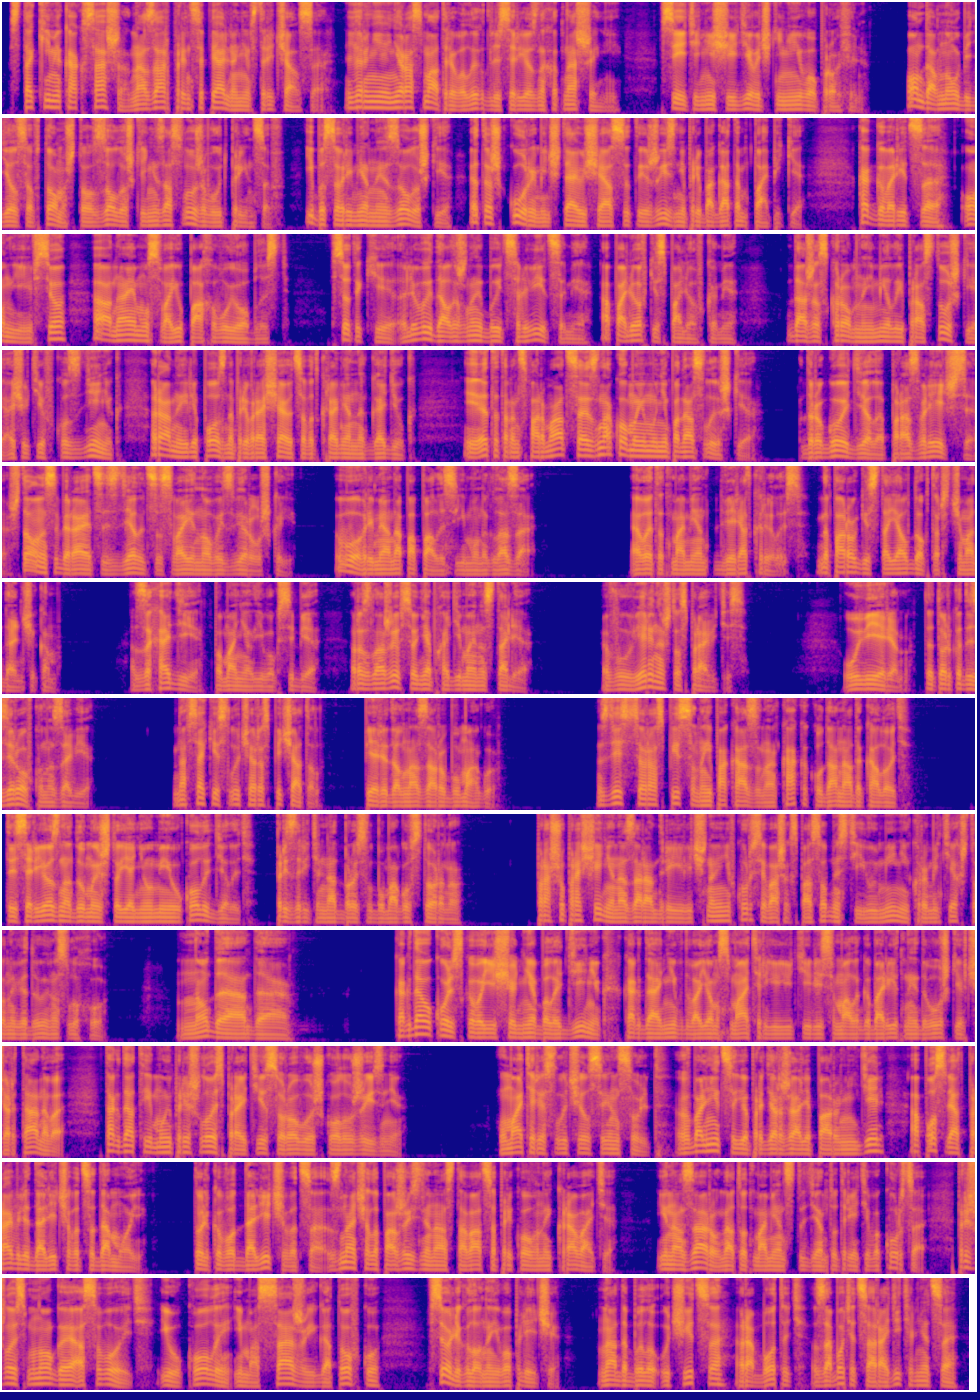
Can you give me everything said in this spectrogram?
С такими, как Саша, Назар принципиально не встречался. Вернее, не рассматривал их для серьезных отношений. Все эти нищие девочки не его профиль. Он давно убедился в том, что золушки не заслуживают принцев, ибо современные золушки — это шкуры, мечтающие о сытой жизни при богатом папике. Как говорится, он ей все, а она ему свою паховую область. Все-таки львы должны быть с львицами, а полевки с полевками. Даже скромные милые простушки, ощутив вкус денег, рано или поздно превращаются в откровенных гадюк. И эта трансформация знакома ему не понаслышке. Другое дело — поразвлечься, что он и собирается сделать со своей новой зверушкой. Вовремя она попалась ему на глаза. А в этот момент дверь открылась. На пороге стоял доктор с чемоданчиком. «Заходи», — поманил его к себе, разложив все необходимое на столе. «Вы уверены, что справитесь?» «Уверен. Ты только дозировку назови». На всякий случай распечатал. Передал Назару бумагу. Здесь все расписано и показано, как и куда надо колоть. «Ты серьезно думаешь, что я не умею уколы делать?» презрительно отбросил бумагу в сторону. «Прошу прощения, Назар Андреевич, но я не в курсе ваших способностей и умений, кроме тех, что на виду и на слуху». «Ну да, да». Когда у Кольского еще не было денег, когда они вдвоем с матерью ютились в малогабаритной двушке в Чертаново, тогда-то ему и пришлось пройти суровую школу жизни. У матери случился инсульт. В больнице ее продержали пару недель, а после отправили долечиваться домой. Только вот долечиваться значило пожизненно оставаться прикованной к кровати. И Назару, на тот момент студенту третьего курса, пришлось многое освоить. И уколы, и массажи, и готовку. Все легло на его плечи. Надо было учиться, работать, заботиться о родительнице –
